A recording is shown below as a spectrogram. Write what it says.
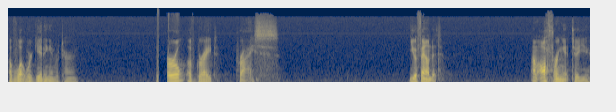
of what we're getting in return. The pearl of great price. You have found it. I'm offering it to you.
